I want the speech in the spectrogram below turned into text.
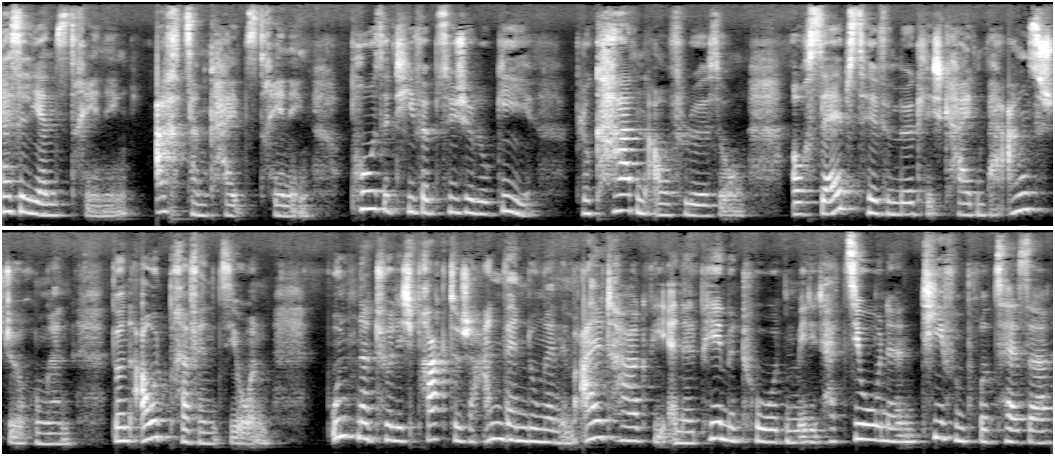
Resilienztraining, Achtsamkeitstraining, positive Psychologie, Blockadenauflösung, auch Selbsthilfemöglichkeiten bei Angststörungen, Burnout-Prävention, und natürlich praktische Anwendungen im Alltag wie NLP-Methoden, Meditationen, Tiefenprozesse.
